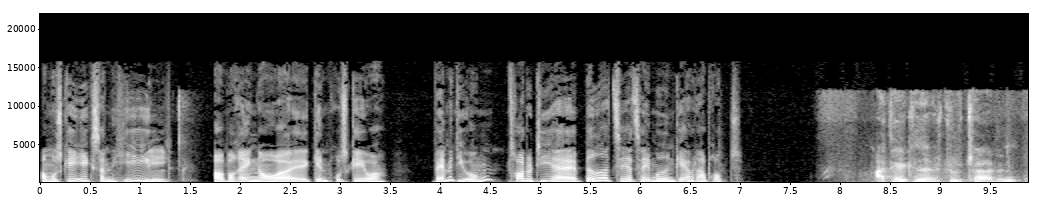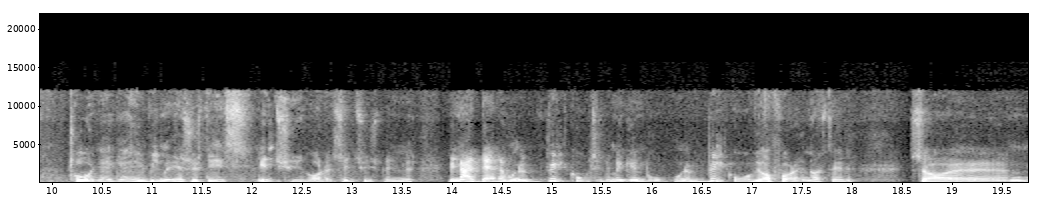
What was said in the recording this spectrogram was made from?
og måske ikke sådan helt op og ringe over øh, genbrugsgaver. Hvad med de unge? Tror du, de er bedre til at tage imod en gave, der er brugt? Ej, det er jeg ked af, hvis du tager den. Tror jeg ikke er helt vild med det. Jeg synes, det er sindssygt godt og sindssygt spændende. Min egen datter, hun er vildt god til det med genbrug. Hun er vildt god, og vi opfordrer hende også til det. Så øh,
